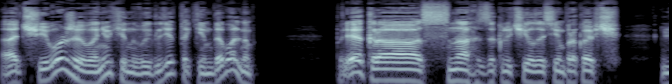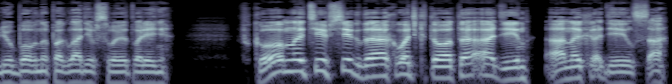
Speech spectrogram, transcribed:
Отчего же Ванюхин выглядит таким довольным? — Прекрасно, — заключил Засим Прокофьевич, любовно погладив свое творение. — В комнате всегда хоть кто-то один, а находился.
